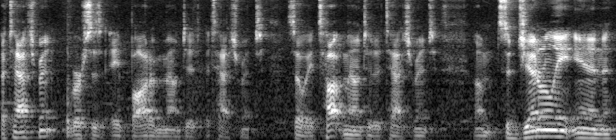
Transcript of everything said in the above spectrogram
attachment versus a bottom mounted attachment. So a top mounted attachment, um, so generally in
